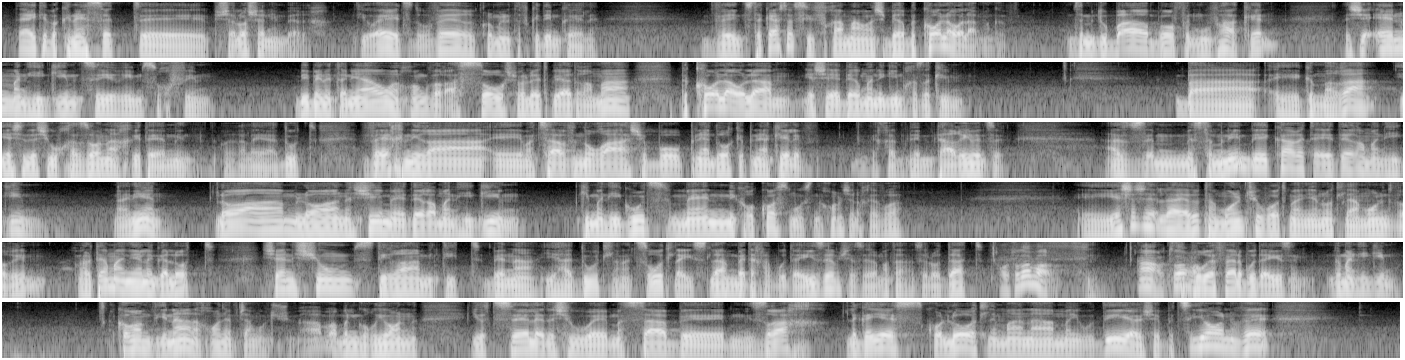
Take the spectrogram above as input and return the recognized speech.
אתה יודע, הייתי בכנסת אה, שלוש שנים בערך, הייתי יועץ, דובר, כל מיני תפקידים כאלה. עכשיו סביבך מהמשבר בכל העולם אגב. זה מדובר באופן מובהק, כן? זה שאין מנהיגים צעירים סוחפים. ביבי נתניהו, נכון, כבר עשור שולט ביד רמה, בכל העולם יש היעדר מנהיגים חזקים. בגמרא יש איזשהו חזון לאחרית הימין, מדבר על היהדות, ואיך נראה אה, מצב נורא שבו פני הדור כפני הכלב, הם מתארים את זה. אז הם מסמנים בעיקר את היעדר המנהיגים. מעניין. לא העם, לא האנשים, היעדר המנהיגים. כי מנהיגות זה מעין מיקרוקוסמוס, נכון? של החברה. אה, יש ליהדות המון תשובות מעניינות להמון דברים, אבל יותר מעניין לגלות שאין שום סתירה אמיתית בין היהדות לנצרות, לאסלאם, בטח לבודהיזם, שזה אמרת, זה לא דת. אותו דבר. אה, אותו דבר. סיפור יפה על הבודהיזם, ומנהיגים. קום המדינה, נכון, 1964, בן גוריון יוצא לאיזשהו אה, מסע במזרח, לגייס קולות למען העם היהודי היושב בציון,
